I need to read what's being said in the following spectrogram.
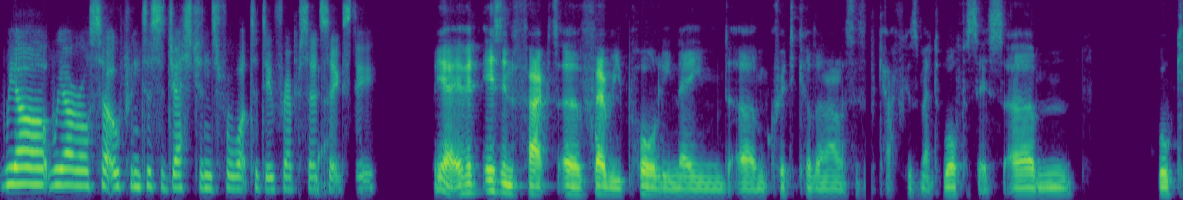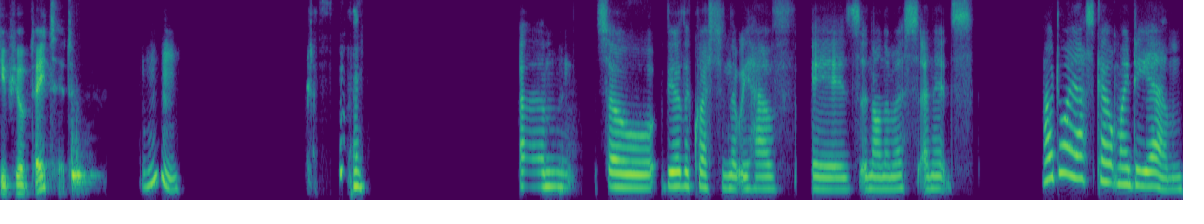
We are we are also open to suggestions for what to do for episode Yeah. sixty. Yeah, if it is in fact a very poorly named um, critical analysis of Kafka's metamorphosis, um, we'll keep you updated. Mm. um. So the other question that we have is anonymous, and it's, how do I ask out my DM?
